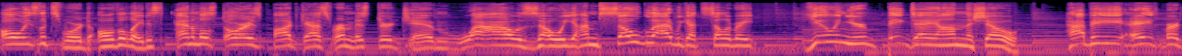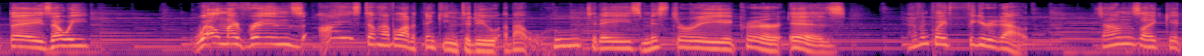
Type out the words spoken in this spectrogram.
always looks forward to all the latest animal stories podcasts from Mr. Jim. Wow, Zoe, I'm so glad we got to celebrate you and your big day on the show. Happy eighth birthday, Zoe. Well, my friends, I still have a lot of thinking to do about who today's mystery critter is. I haven't quite figured it out. Sounds like it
